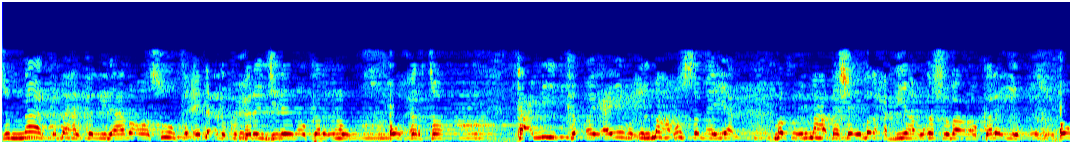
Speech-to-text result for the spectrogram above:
zunnaarka bahalka la yidhaahdo oo suunka ay dhexda ku xiran jireen oo kale inuu u xirto. Tacmiidka ay ayagu ilmaha u sameeyaan markuu ilmaha dhashay ay madaxa biyaha uga shubaan oo kale iyo ou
